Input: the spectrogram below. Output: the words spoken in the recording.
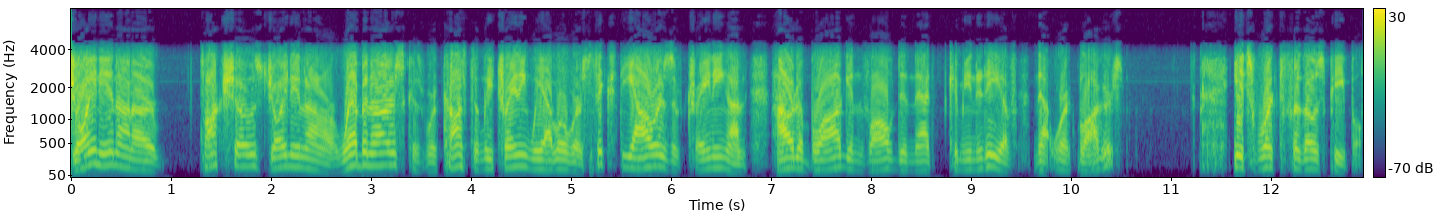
join in on our talk shows, join in on our webinars because we're constantly training. We have over 60 hours of training on how to blog involved in that community of network bloggers. It's worked for those people.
